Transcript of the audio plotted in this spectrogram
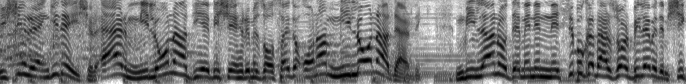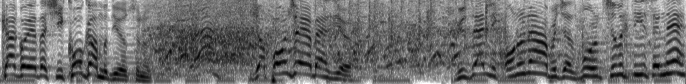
işin rengi değişir. Eğer Milona diye bir şehrimiz olsaydı ona Milona derdik. Milano demenin nesi bu kadar zor bilemedim. Chicago ya da Chicago mı diyorsunuz? Ha? Japonca'ya benziyor. Güzellik onu ne yapacağız? Bu ırkçılık değilse ne?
